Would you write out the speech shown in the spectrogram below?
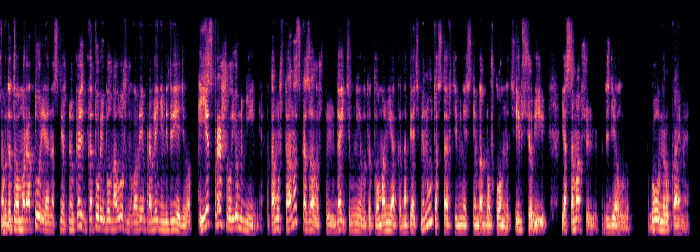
вот этого моратория на смертную казнь, который был наложен во время правления Медведева. И я спрашивал ее мнение, потому что она сказала, что дайте мне вот этого маньяка на пять минут, оставьте меня с ним одну в комнате, и все. И я сама все сделаю голыми руками.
